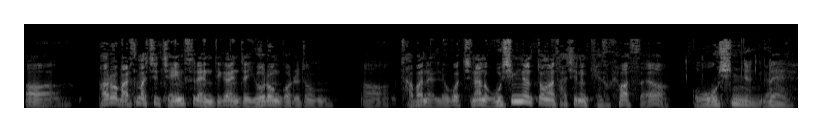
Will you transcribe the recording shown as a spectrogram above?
어, 바로 말씀하신 제임스 랜디가 이제 요런 거를 좀 어, 잡아내려고 지난 50년 동안 사실은 계속 해왔어요. 50년간? 네.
